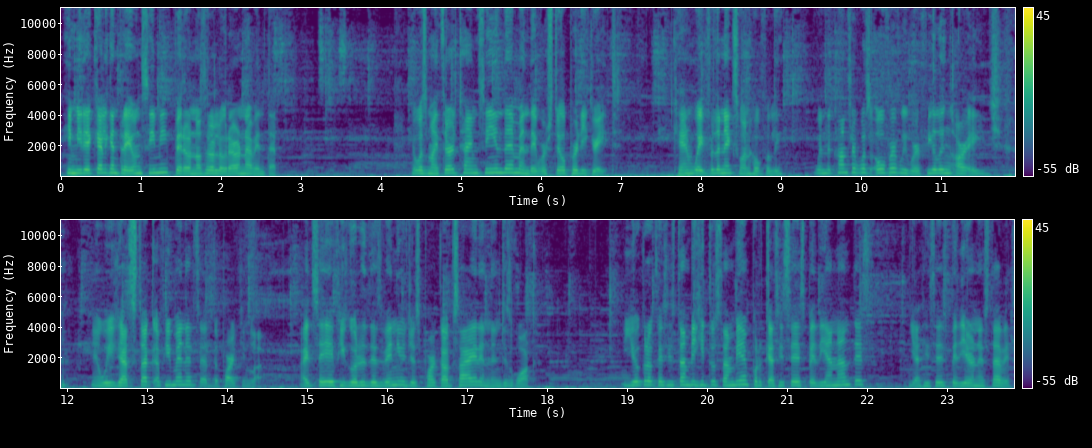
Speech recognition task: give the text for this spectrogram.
Y miré que alguien traía un simi, pero no se lo lograron aventar. It was my third time seeing them and they were still pretty great. Can't wait for the next one, hopefully. When the concert was over, we were feeling our age. and we got stuck a few minutes at the parking lot. I'd say if you go to this venue, just park outside and then just walk. Yo creo que sí están viejitos también porque así se despedían antes y así se despidieron esta vez.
